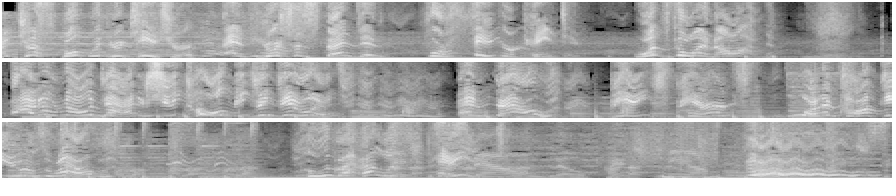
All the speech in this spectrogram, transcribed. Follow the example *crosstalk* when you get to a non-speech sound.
I just spoke with your teacher, and you're suspended for finger painting. What's going on? I don't know, Dad. She told me to do it. And now, Paige's parents want to talk to you as well. Who the hell is Paige? *laughs*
